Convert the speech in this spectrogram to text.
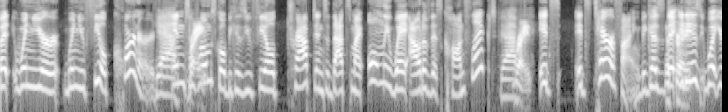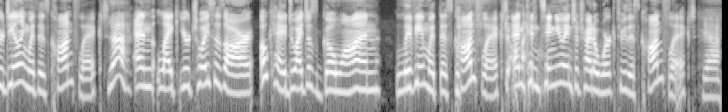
But when you're when you feel cornered Yeah. into Right. homeschool because you feel trapped into that's my only way out of this conflict, Yeah. Right. it's it's terrifying because That's the, right. it is what you're dealing with is conflict. Yeah. And like your choices are, okay, do I just go on living with this conflict and continuing to try to work through this conflict? Yeah.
